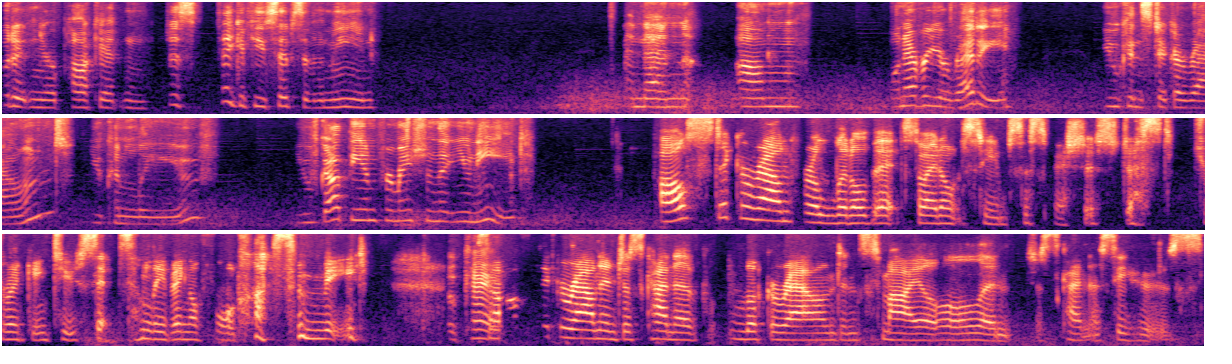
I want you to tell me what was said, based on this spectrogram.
put it in your pocket and just take a few sips of the mead. And then, um, whenever you're ready, you can stick around, you can leave. You've got the information that you need. I'll stick around for a little bit so I don't seem suspicious just drinking two sips and leaving a full glass of mead. Okay. So I'll stick around and just kind of look around and smile and just kind of see who's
